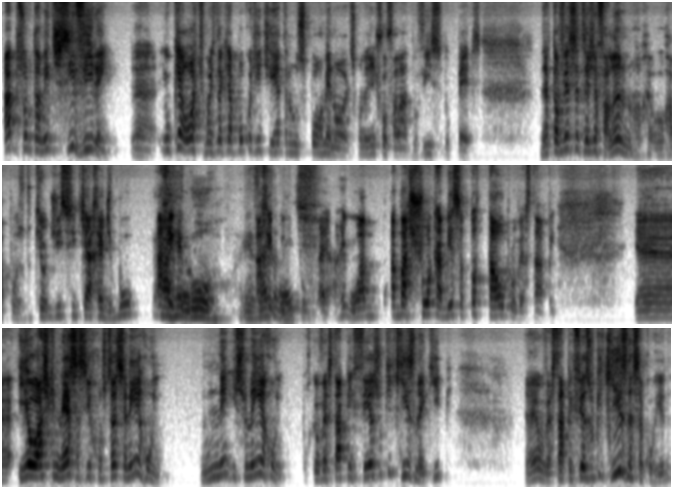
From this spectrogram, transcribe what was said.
Absolutamente se virem. É, o que é ótimo, mas daqui a pouco a gente entra nos pormenores, quando a gente for falar do vice do Pérez. Né? Talvez você esteja falando, o Raposo, do que eu disse que a Red Bull arregou. Arregou, é, arregou abaixou a cabeça total para o Verstappen. É, e eu acho que nessa circunstância nem é ruim. Nem, isso nem é ruim, porque o Verstappen fez o que quis na equipe. Né? O Verstappen fez o que quis nessa corrida.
